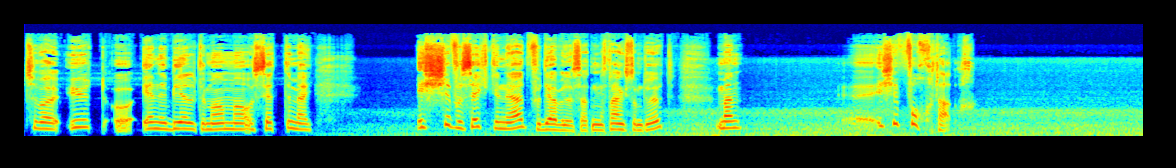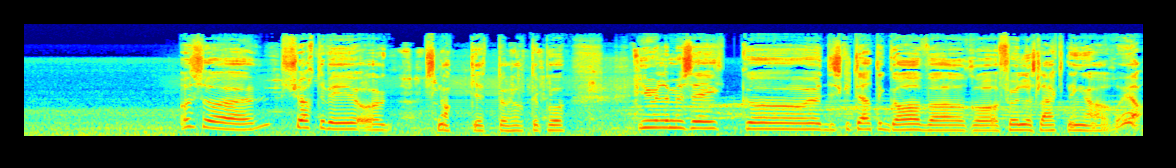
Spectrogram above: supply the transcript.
Så var jeg ut og inn i bilen til mamma og sitte meg ikke forsiktig ned, for det ville sett mistenksomt ut, men eh, ikke fort heller. Og så eh, kjørte vi og snakket og hørte på julemusikk og diskuterte gaver og fulle slektninger og ja.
